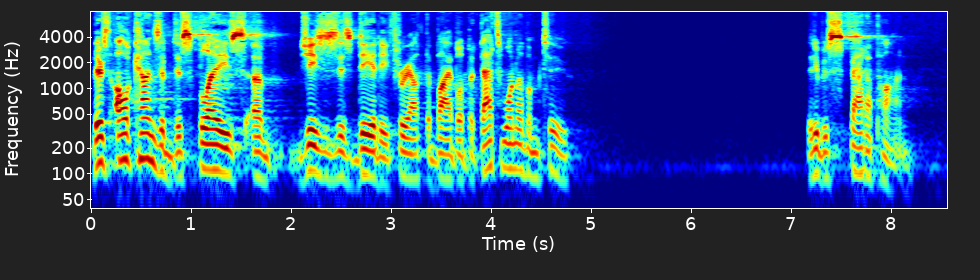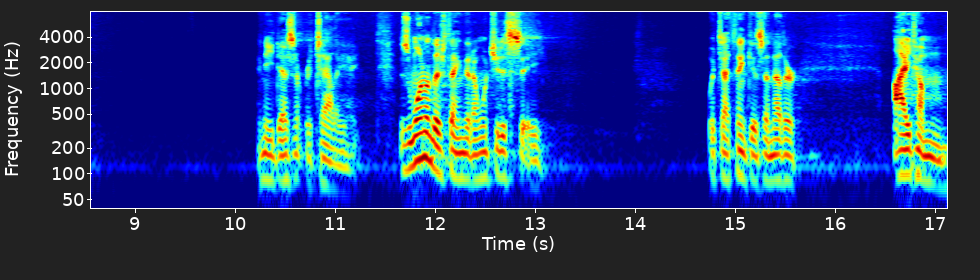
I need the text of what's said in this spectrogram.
There's all kinds of displays of Jesus' deity throughout the Bible, but that's one of them too. That he was spat upon and he doesn't retaliate. There's one other thing that I want you to see, which I think is another item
